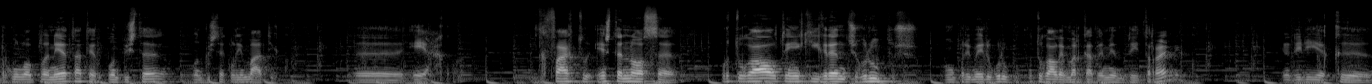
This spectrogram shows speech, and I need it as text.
regula o planeta até do ponto de vista, do ponto de vista climático. Uh, é água. De facto, esta nossa Portugal tem aqui grandes grupos. Um primeiro grupo, Portugal é marcadamente mediterrâneo. Eu diria que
